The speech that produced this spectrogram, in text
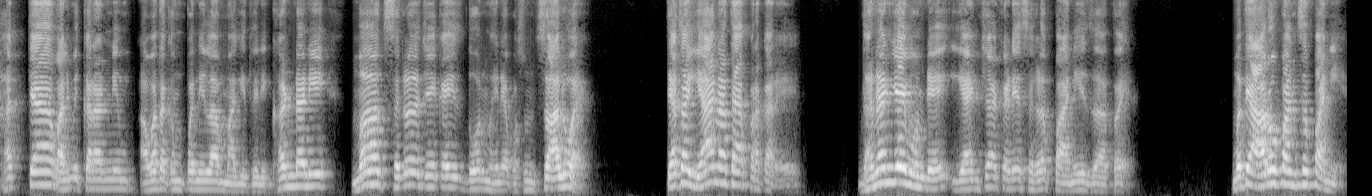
हत्या वाल्मिकरांनी आवादा कंपनीला मागितलेली खंडणी मग सगळं जे काही दोन महिन्यापासून चालू आहे त्याचा या ना त्या प्रकारे धनंजय मुंडे यांच्याकडे सगळं पाणी जात आहे मग ते आरोपांचं पाणी आहे.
